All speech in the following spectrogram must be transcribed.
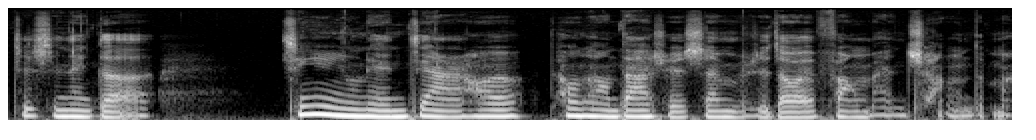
就是那个清明连假，然后通常大学生不是都会放蛮长的嘛。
